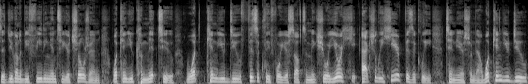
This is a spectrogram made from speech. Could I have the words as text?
that you're going to be feeding into your children? What can you commit to? What can you do physically for yourself to make sure you're he- actually here physically 10 years from now? What can you do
